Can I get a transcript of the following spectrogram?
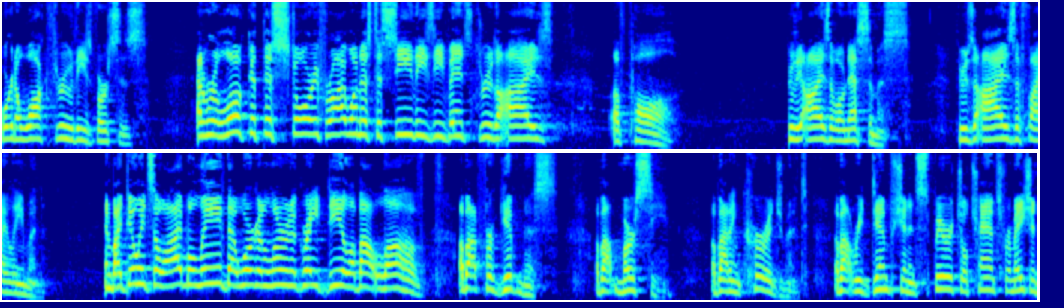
we're going to walk through these verses. And we're going to look at this story, for I want us to see these events through the eyes of Paul, through the eyes of Onesimus, through the eyes of Philemon. And by doing so, I believe that we're going to learn a great deal about love, about forgiveness, about mercy, about encouragement, about redemption and spiritual transformation,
